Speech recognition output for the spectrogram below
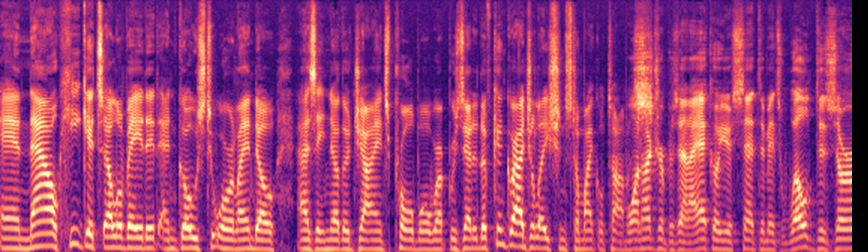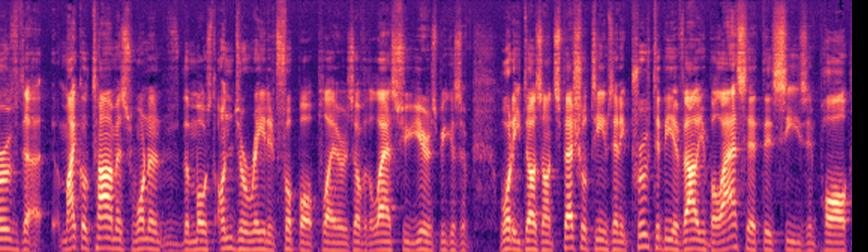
and now he gets elevated and goes to Orlando as another Giants Pro Bowl representative. Congratulations to Michael Thomas. One hundred percent. I echo your sentiments. Well deserved. Uh, Michael Thomas, one of the most underrated football players over the last few years because of what he does on special teams, and he proved to be a valuable asset this season, Paul,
